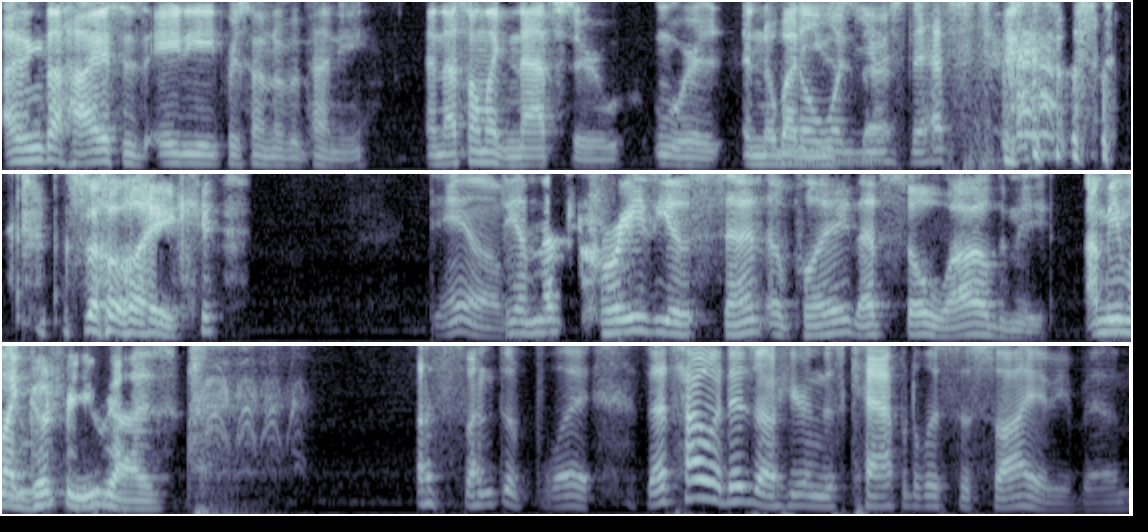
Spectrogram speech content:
I think the highest is eighty eight percent of a penny, and that's on like Napster, where and nobody no uses one that. used Napster. so like, Damn. damn, that's crazy. A cent a play. That's so wild to me. I mean, like, good for you guys. a cent to play. That's how it is out here in this capitalist society, man.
